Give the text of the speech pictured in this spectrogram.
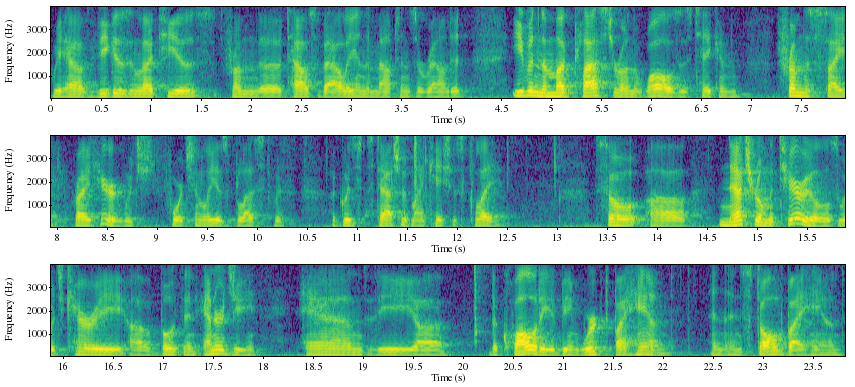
We have vigas and latillas from the Taos Valley and the mountains around it. Even the mud plaster on the walls is taken from the site right here, which fortunately is blessed with a good stash of micaceous clay. So uh, natural materials which carry uh, both an energy and the, uh, the quality of being worked by hand and installed by hand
